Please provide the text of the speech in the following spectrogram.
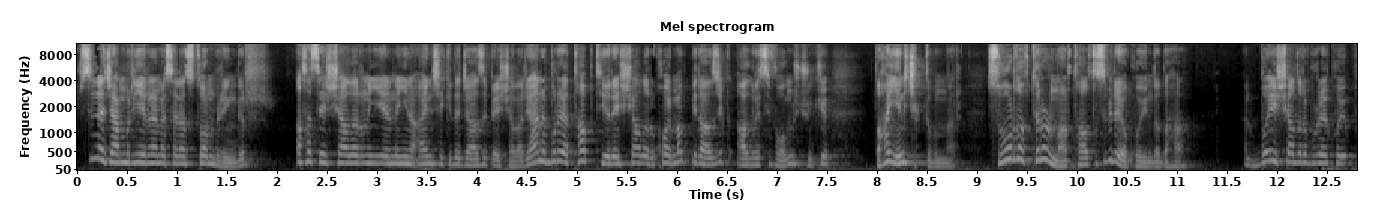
Sledgehammer yerine mesela Stormbringer Asas eşyalarının yerine yine aynı şekilde cazip eşyalar. Yani buraya top tier eşyaları koymak birazcık agresif olmuş çünkü daha yeni çıktı bunlar. Sword of Terror'un artı altısı bile yok oyunda daha. Yani bu eşyaları buraya koyup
